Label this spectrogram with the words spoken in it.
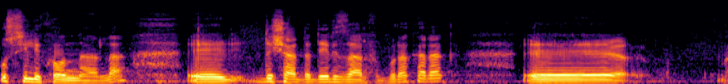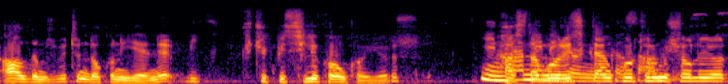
bu silikonlarla e, dışarıda deri zarfı bırakarak e, aldığımız bütün dokunun yerine bir küçük bir silikon koyuyoruz. Yeniden Hasta bu riskten kurtulmuş oluyor.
